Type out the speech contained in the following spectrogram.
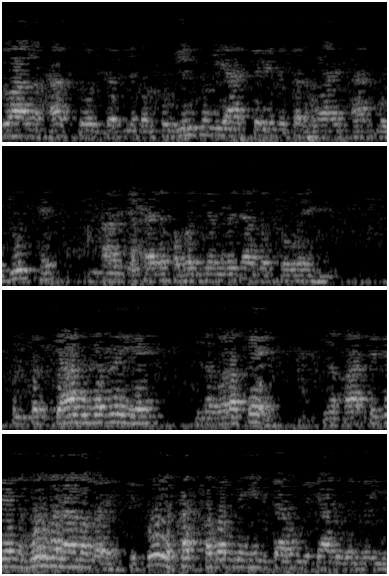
دعا میں خاص طور سے اپنے مرخوبین کو بھی یاد کریں جو کل ہمارے ساتھ موجود تھے۔ آج کے خیر خبر کے اندر جا کر سو رہے ہیں۔ ان پر کیا گزر رہی ہے؟ نہ ورقے نہ مرغ نامہ کرے کہ کوئی خط خبر نہیں ہے بیچاروں کی کیا گزر رہی ہے؟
